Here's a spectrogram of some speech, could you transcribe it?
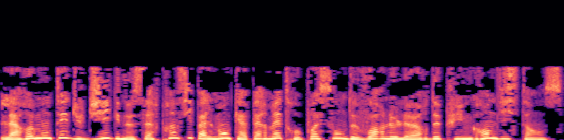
La remontée du jig ne sert principalement qu'à permettre aux poissons de voir le leur depuis une grande distance.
